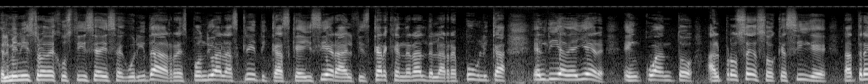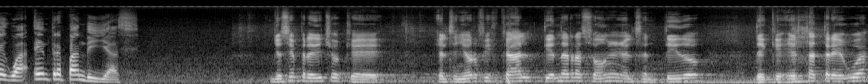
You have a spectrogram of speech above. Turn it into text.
El ministro de Justicia y Seguridad respondió a las críticas que hiciera el fiscal general de la República el día de ayer en cuanto al proceso que sigue la tregua entre pandillas. Yo siempre he dicho que el señor fiscal tiene razón en el sentido de que esta tregua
